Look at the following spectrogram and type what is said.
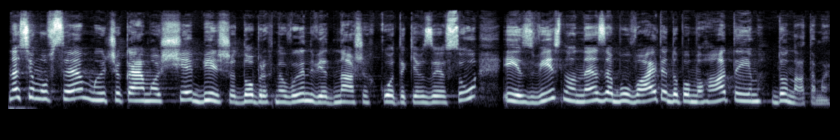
На цьому все. Ми чекаємо ще більше добрих новин від наших котиків ЗСУ. І, звісно, не забувайте допомагати їм донатами.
